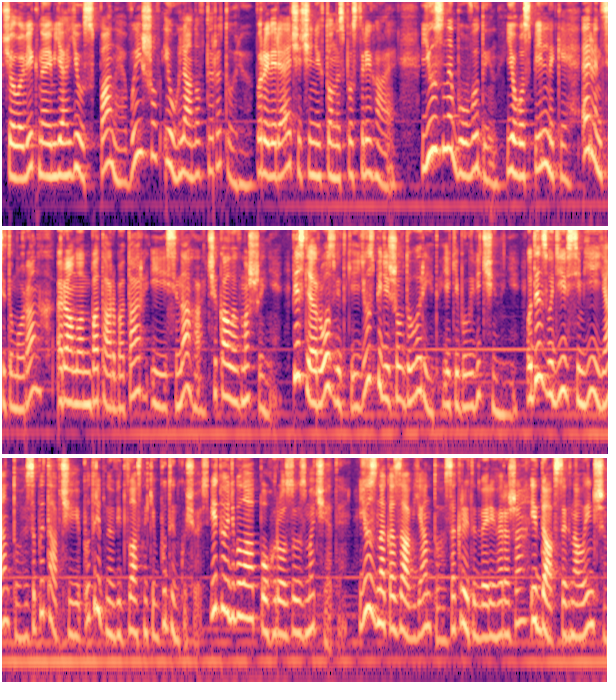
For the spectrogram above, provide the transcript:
Чоловік на ім'я Юс Пане вийшов і оглянув територію, перевіряючи, чи ніхто не спостерігає. Юз не був один. Його спільники Ервін Сітоморанг, Рамлан Батар Батар і Сінага чекали в машині. Після розвідки Юз підійшов до воріт, які були відчинені. Один з водіїв сім'ї Янто запитав, чи потрібно від власників будинку щось. Відповідь була погрозою з мачети. Юз наказав Янто закрити двері гаража і дав сигнал іншим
